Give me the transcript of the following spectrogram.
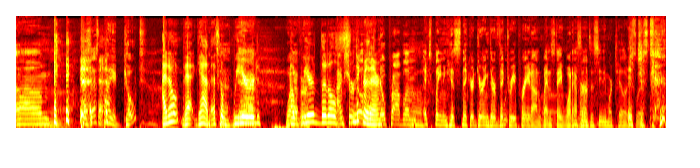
Um, Possessed by a goat? I don't. That yeah, that's a weird, a Whatever. weird little I'm sure snicker he'll have there. no problem explaining his snicker during their victory parade on Wednesday. I don't have to see any more Taylor It's Swift. just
